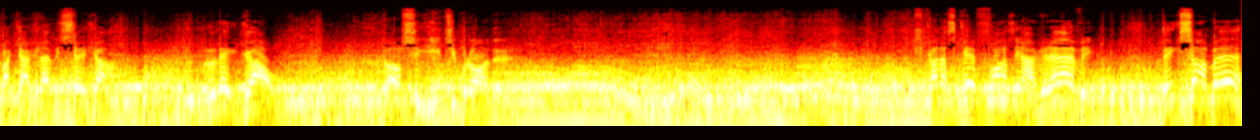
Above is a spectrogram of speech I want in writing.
para que a greve seja legal. Então é o seguinte, brother. Caras que fazem a greve tem que saber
